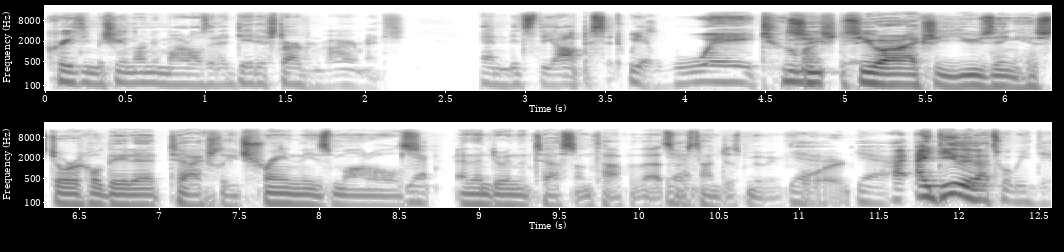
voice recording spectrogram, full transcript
crazy machine learning models in a data starved environment. And it's the opposite. We have way too so, much. so you are actually using historical data to actually train these models Yep. and then doing the tests on top of that. So Yeah. it's not just moving yeah, forward. yeah. I- Ideally, that's what we do.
